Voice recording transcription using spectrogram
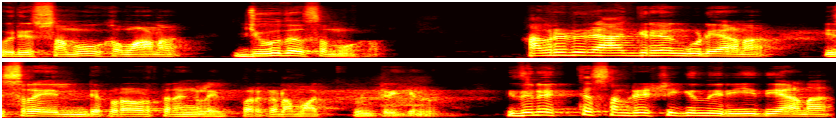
ഒരു സമൂഹമാണ് ജൂത സമൂഹം. അവരുടെ ഒരു ആഗ്രഹം കൂടിയാണ് ഇസ്രയേലിന്റെ പ്രവർത്തനങ്ങളിൽ പ്രകടമാക്കിക്കൊണ്ടിരിക്കുന്നത്. ഇതിനൊക്കെ സംരക്ഷിക്കുന്ന രീതിയാണ്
